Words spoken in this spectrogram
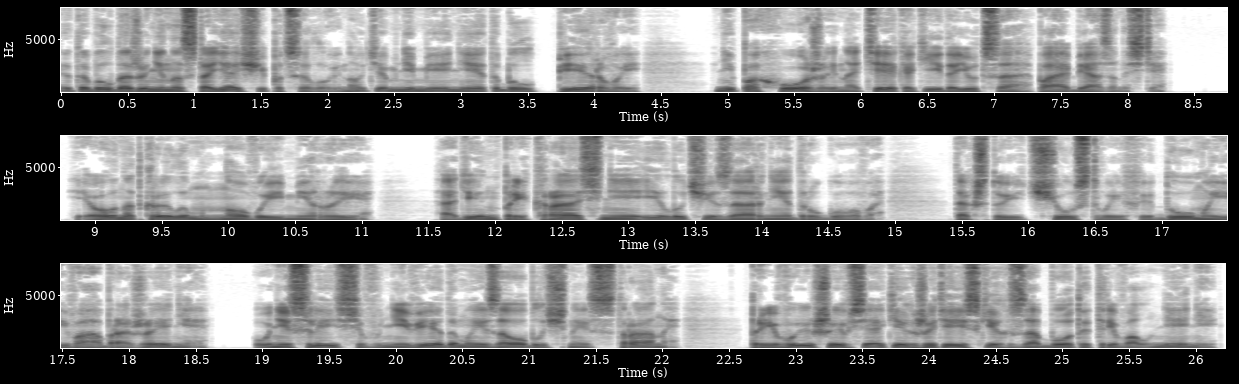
это был даже не настоящий поцелуй, но тем не менее это был первый, не похожий на те, какие даются по обязанности. И он открыл им новые миры, один прекраснее и лучезарнее другого, так что и чувства их, и думы, и воображение унеслись в неведомые заоблачные страны, превыше всяких житейских забот и треволнений,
